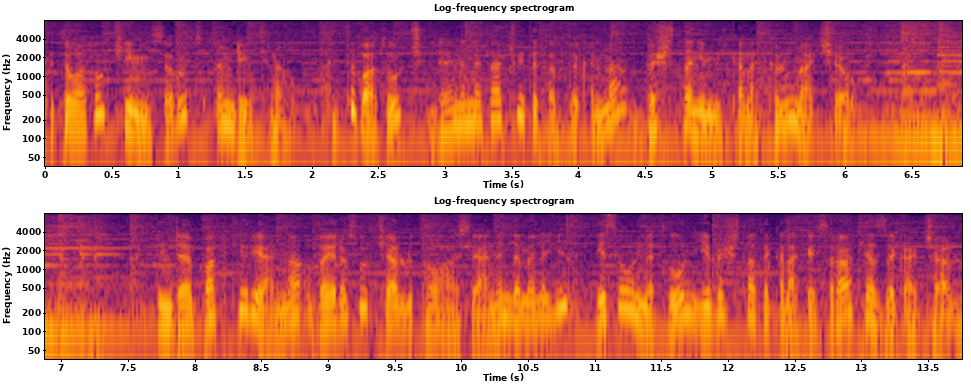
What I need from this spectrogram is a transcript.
ክትባቶች የሚሰሩት እንዴት ነው? ክትባቶች ደህንነታቸው የተጠበቀና በሽታን የሚከላከሉ ናቸው። እንደ ባክቴሪያና ቫይረሶች ያሉ ተዋሲያንን ለመለየት የሰውነትዎን የበሽታ ተከላካይ ሥርዓት ያዘጋጃሉ።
